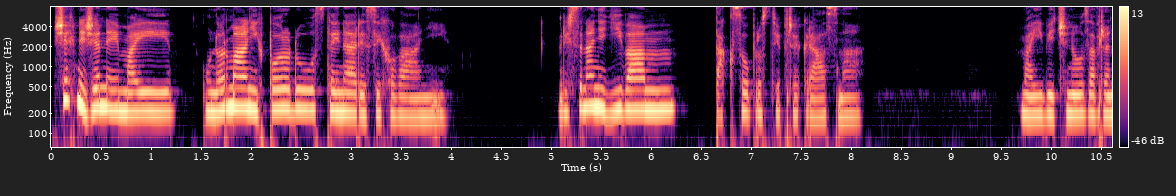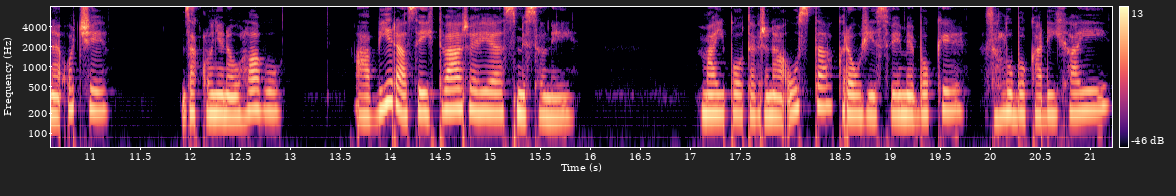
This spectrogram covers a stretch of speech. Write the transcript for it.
Všechny ženy mají u normálních porodů stejné rysy chování. Když se na ně dívám, tak jsou prostě překrásná. Mají většinou zavřené oči, zakloněnou hlavu a výraz jejich tváře je smyslný. Mají pootevřená ústa, krouží svými boky, zhluboka dýchají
